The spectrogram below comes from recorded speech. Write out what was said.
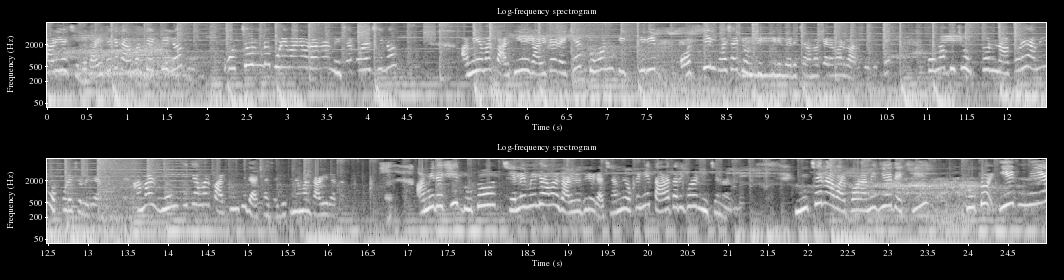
দাঁড়িয়ে ছিল। দাঁড়িয়ে থেকে তার মধ্যে একটি লোক প্রচণ্ড পরিমাণে ওরা নেশা করেছিল। আমি আমার পার্কিং এ গাড়িটা রেখে টোন টিটকিরি অশ্লীল ভাষায় টোন টিটকিরি মেরেছে আমাকে আর আমার বান্ধবীকে। কোনো কিছু উত্তর না করে আমি ওপরে চলে যাই। আমার রুম থেকে আমার পার্কিংটি দেখা যায়, যেখানে আমার গাড়ি রাখা আমি দেখি দুটো ছেলে মিলে আমার গাড়ির ওদিকে গেছে। আমি ওকে নিয়ে তাড়াতাড়ি করে নিচে নামি। নিচে নামার পর আমি গিয়ে দেখি দুটো ইট নিয়ে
